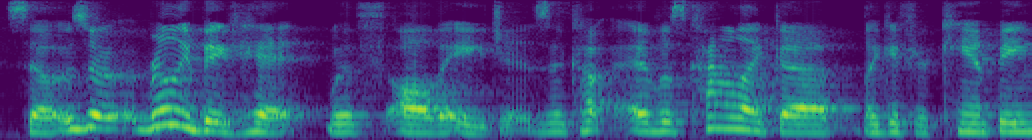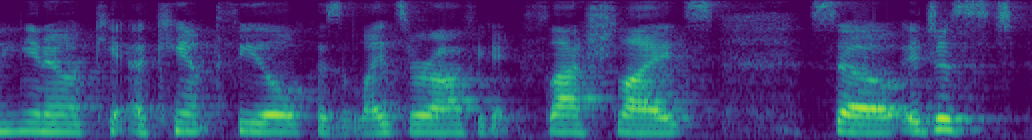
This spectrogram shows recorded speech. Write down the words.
So it was a really big hit with all the ages. It, it was kind of like a, like if you're camping, you know, a camp feel because the lights are off, you got your flashlights. So it just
